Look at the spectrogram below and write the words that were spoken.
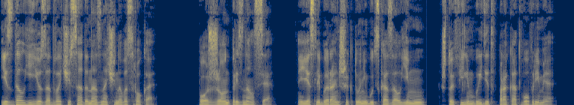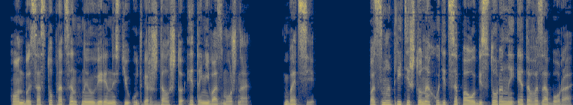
и сдал ее за два часа до назначенного срока. Позже он признался, если бы раньше кто-нибудь сказал ему, что фильм выйдет в прокат вовремя, он бы со стопроцентной уверенностью утверждал, что это невозможно. Бетси. Посмотрите, что находится по обе стороны этого забора.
